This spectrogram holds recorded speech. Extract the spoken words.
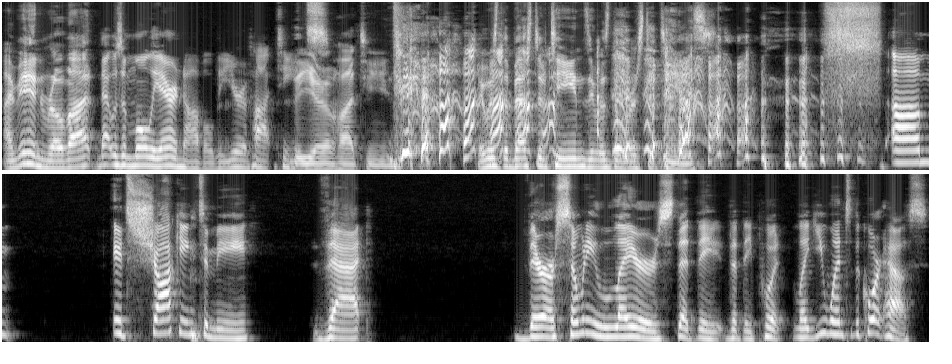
I'm in, robot. that was a Moliere novel, The Year of Hot Teens. The year of hot teens. it was the best of teens. It was the worst of teens. um, it's shocking to me that there are so many layers that they that they put. Like you went to the courthouse,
